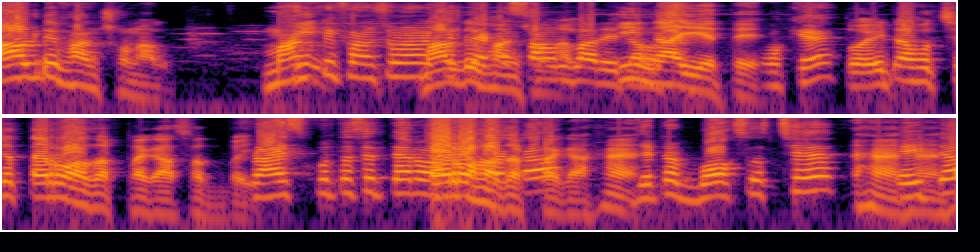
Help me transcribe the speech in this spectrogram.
মাল্টি ফাংশনাল মাল্টি ফাংশনাল মাল্টি ফাংশনাল বার কি নাই এতে। ওকে তো এটা হচ্ছে তেরো হাজার টাকা আসাদ ভাই। প্রাইস পড়তেছে তেরো 13000 হাজার টাকা। হ্যাঁ। যেটার বক্স হচ্ছে হ্যাঁ এইটা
